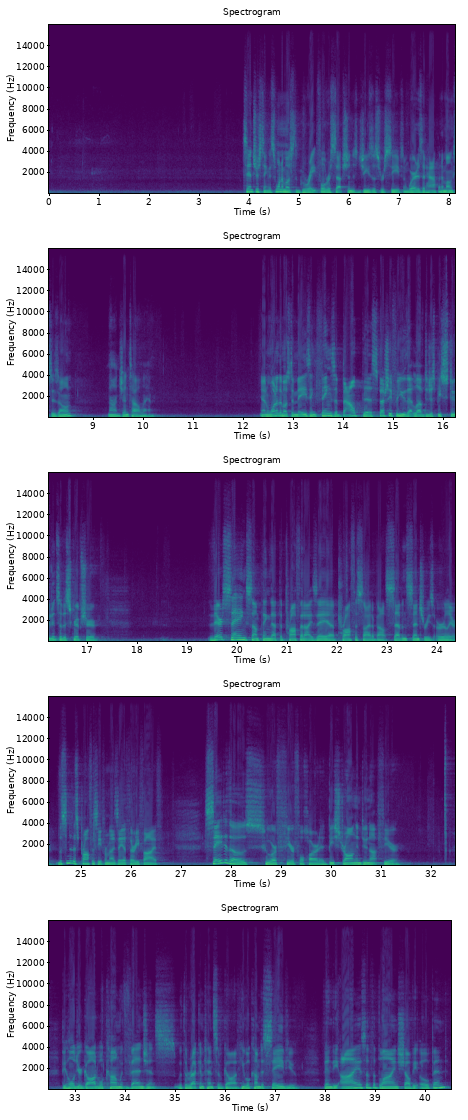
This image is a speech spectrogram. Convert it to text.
It's interesting. It's one of the most grateful receptions Jesus receives. And where does it happen? Amongst his own? Non Gentile land. And one of the most amazing things about this, especially for you that love to just be students of the scripture, they're saying something that the prophet Isaiah prophesied about seven centuries earlier. Listen to this prophecy from Isaiah 35. Say to those who are fearful hearted, Be strong and do not fear. Behold, your God will come with vengeance, with the recompense of God. He will come to save you. Then the eyes of the blind shall be opened,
